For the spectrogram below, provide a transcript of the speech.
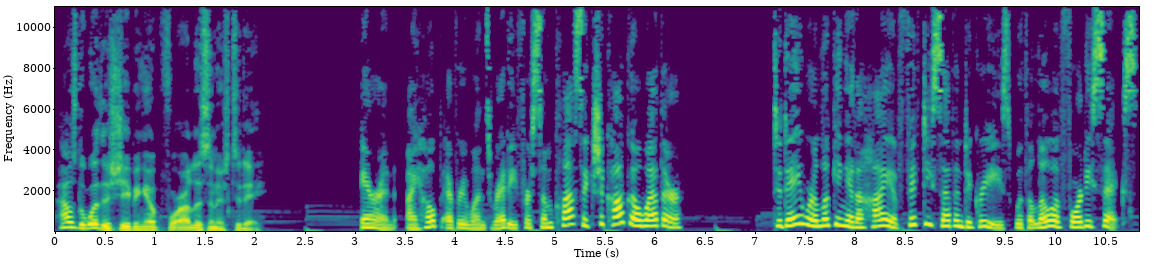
how's the weather shaping up for our listeners today? Aaron, I hope everyone's ready for some classic Chicago weather. Today we're looking at a high of 57 degrees with a low of 46,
